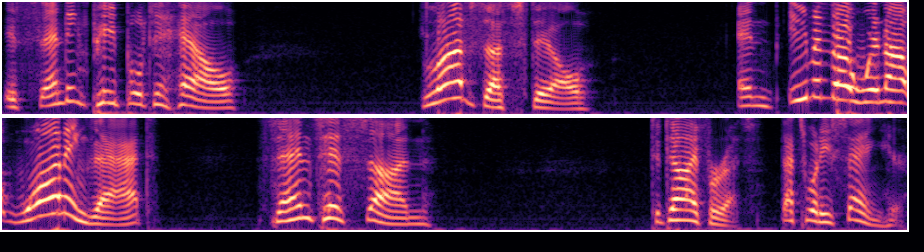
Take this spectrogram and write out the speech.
is sending people to hell, loves us still. And even though we're not wanting that, sends his son to die for us. That's what he's saying here.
